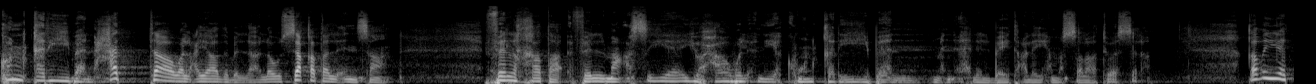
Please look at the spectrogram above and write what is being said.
كن قريبا حتى والعياذ بالله لو سقط الإنسان في الخطأ في المعصية يحاول أن يكون قريبا من أهل البيت عليهم الصلاة والسلام. قضية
